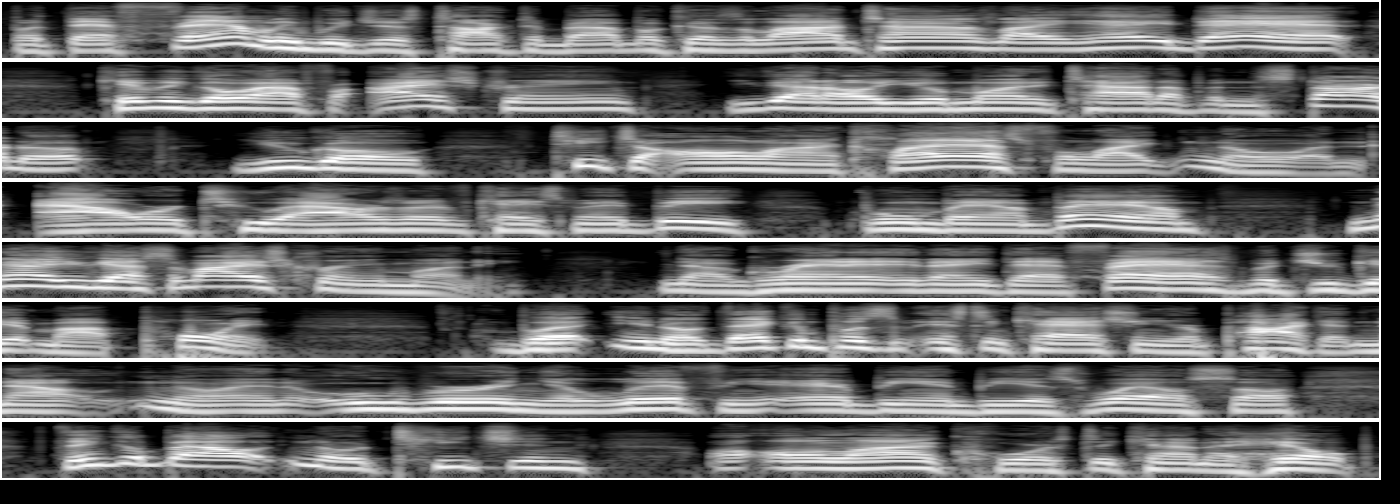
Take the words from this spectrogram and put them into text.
but that family we just talked about. Because a lot of times, like, hey, dad, can we go out for ice cream? You got all your money tied up in the startup. You go teach an online class for like you know an hour, two hours, whatever the case may be. Boom, bam, bam. Now you got some ice cream money. Now, granted, it ain't that fast, but you get my point but you know they can put some instant cash in your pocket. Now you know and uber and your lyft and your airbnb as well. So think about you know teaching an online course to kind of help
